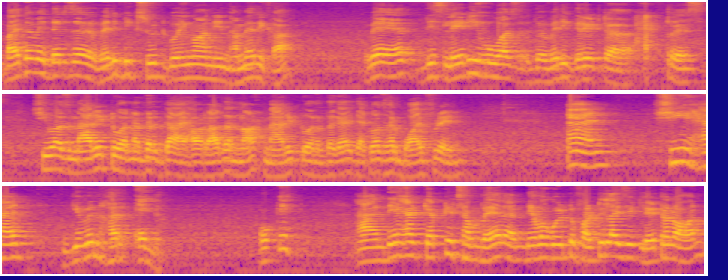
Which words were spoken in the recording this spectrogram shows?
by the way, there is a very big suit going on in America where this lady who was the very great uh, actress, she was married to another guy, or rather, not married to another guy, that was her boyfriend, and she had given her egg. Okay? And they had kept it somewhere and they were going to fertilize it later on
